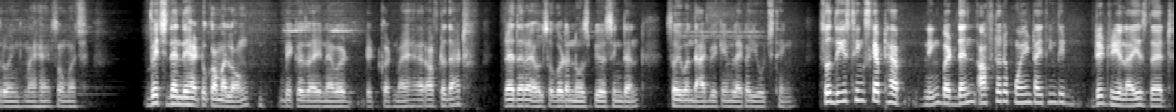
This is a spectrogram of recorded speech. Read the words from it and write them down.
growing my hair so much? Which then they had to come along because i never did cut my hair after that Rather, I also got a nose piercing done. So even that became like a huge thing. So these things kept happening, but then after a point, I think they did realize that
